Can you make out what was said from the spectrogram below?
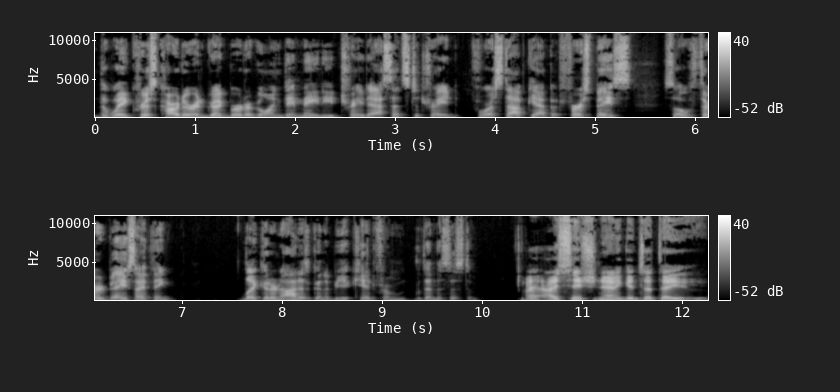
the way Chris Carter and Greg Bird are going, they may need trade assets to trade for a stopgap at first base. So third base, I think, like it or not, is going to be a kid from within the system. I, I say shenanigans that they.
